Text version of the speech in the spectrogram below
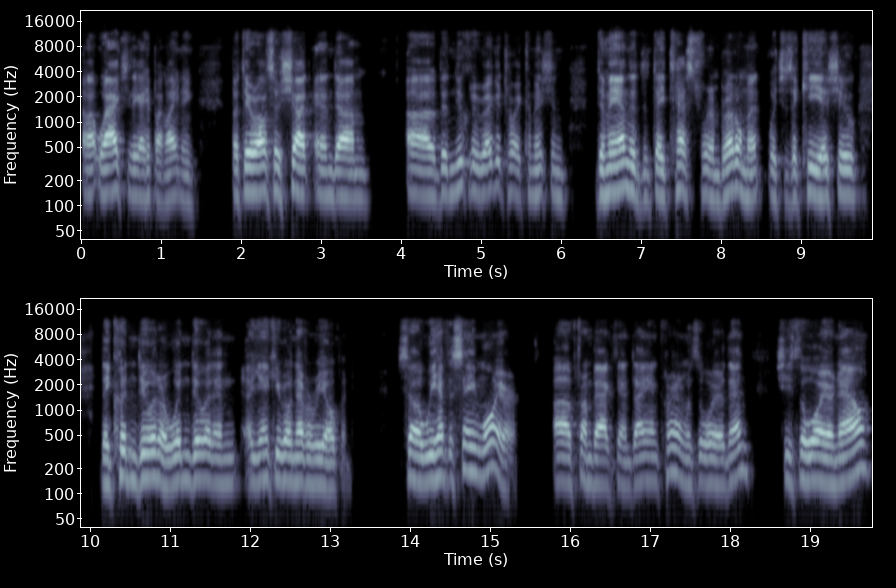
uh, well, actually, they got hit by lightning, but they were also shut. And um, uh, the Nuclear Regulatory Commission demanded that they test for embrittlement, which is a key issue. They couldn't do it or wouldn't do it, and Yankee Rowe never reopened. So we have the same lawyer uh, from back then. Diane Curran was the lawyer then. She's the lawyer now.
